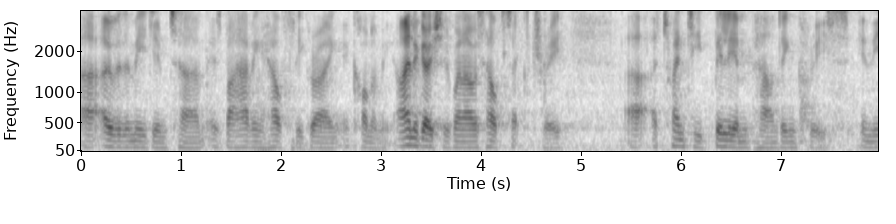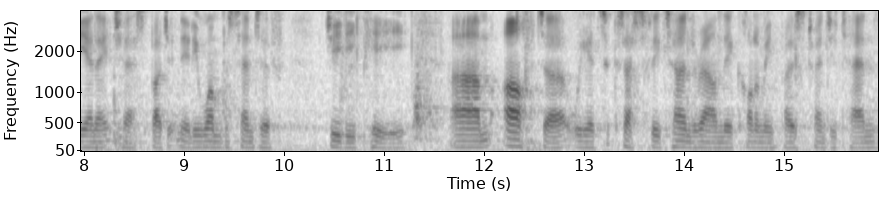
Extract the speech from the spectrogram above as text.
uh, over the medium term is by having a healthily growing economy. I negotiated when I was health secretary uh, a 20 billion pound increase in the NHS budget, nearly 1% of GDP, um, after we had successfully turned around the economy post 2010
